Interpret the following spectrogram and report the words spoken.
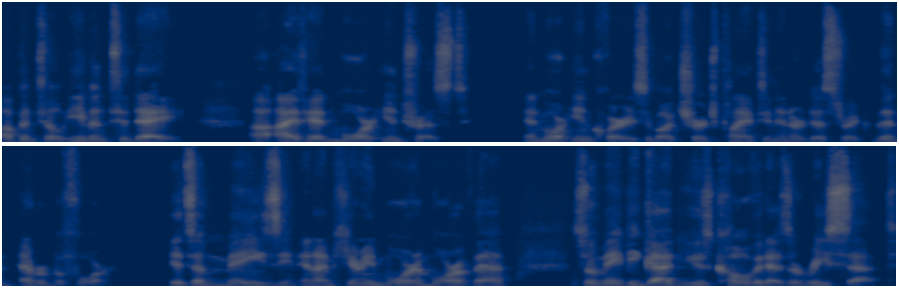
up until even today, uh, I've had more interest and more inquiries about church planting in our district than ever before. It's amazing. And I'm hearing more and more of that. So maybe God used COVID as a reset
